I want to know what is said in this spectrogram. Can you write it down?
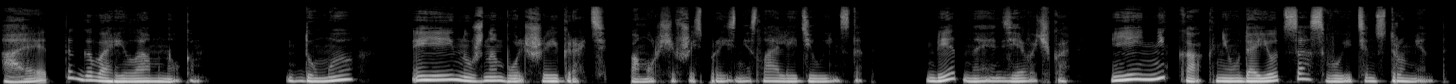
А это говорило о многом. «Думаю, ей нужно больше играть», — поморщившись, произнесла леди Уинстед. «Бедная девочка. Ей никак не удается освоить инструмент.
